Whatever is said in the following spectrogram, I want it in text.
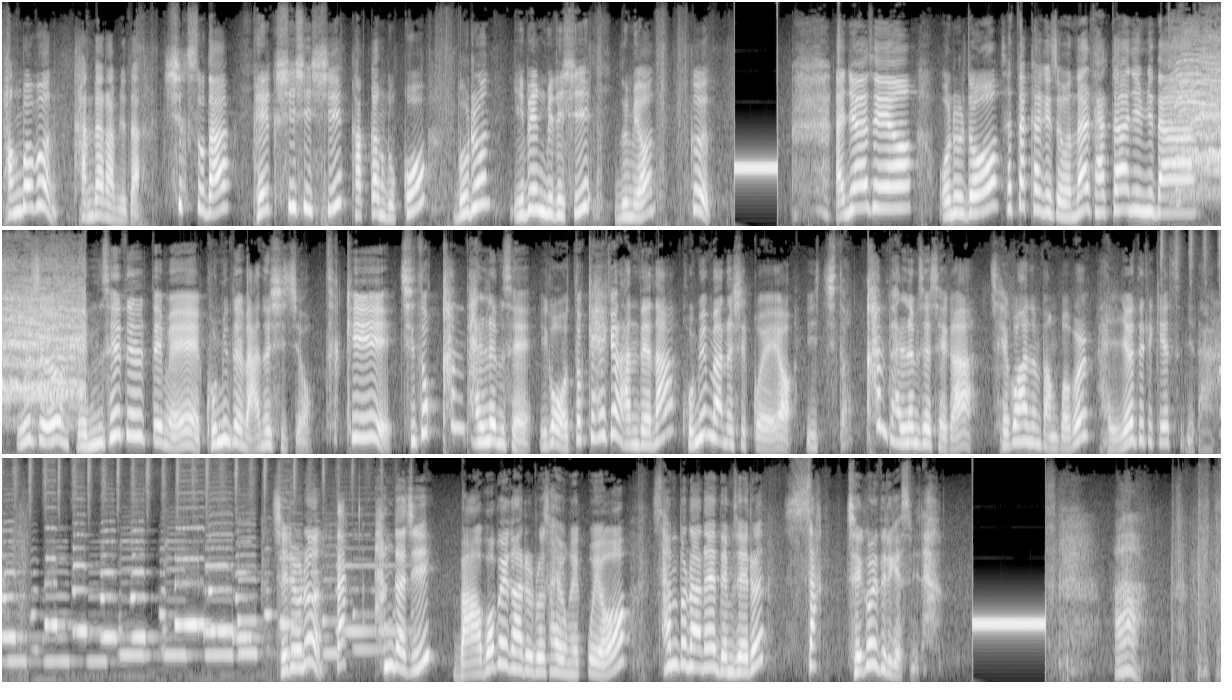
방법은 간단합니다. 식소다 100ccc 각각 넣고 물은 200ml씩 넣으면 끝. 안녕하세요. 오늘도 세탁하기 좋은 날 닥터한입니다. 요즘 냄새들 때문에 고민들 많으시죠? 특히 지독한 발냄새 이거 어떻게 해결 안 되나 고민 많으실 거예요. 이 지독한 발냄새 제가 제거하는 방법을 알려드리겠습니다. 재료는 딱 한 가지 마법의 가루를 사용했고요. 3분 안에 냄새를 싹 제거해 드리겠습니다. 아,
